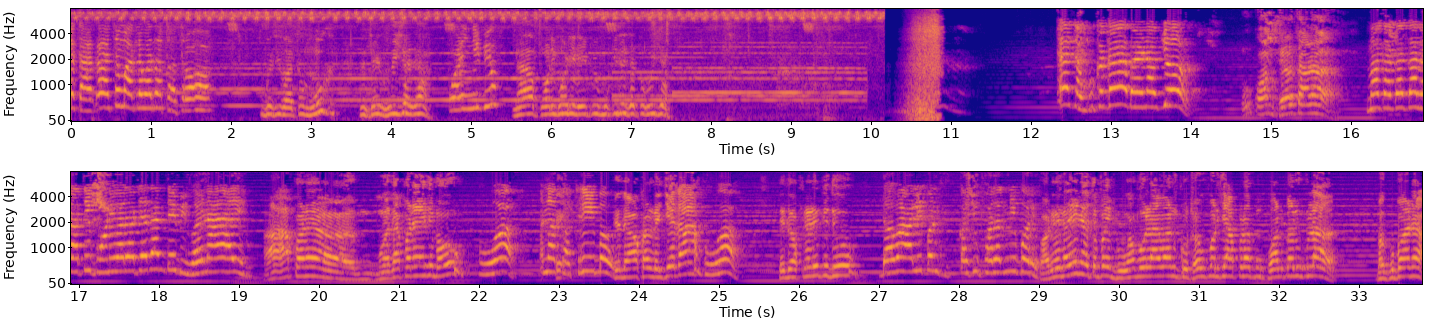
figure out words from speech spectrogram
એ કાકા તો આટલા બધા તતરો. બધી વાતો મૂક ને જઈને હુઈ જા જા. પાણી નહીં પીવું? ના પાણી પાણી નહીં પીવું મૂકી દે તું હુઈ જા. કોમ થયો તારા? માં કાકા કાલ રાતે પોણી વાળા જતા ને તે ભીવાઈ ના આવી હા હા પણ મોજા પડે છે બહુ? હોવા અને ખખરી બહુ. તે દવાખાને લઈ ગયા તા? હોવા. તે ડોક્ટરે કીધું? દવા આલી પણ કશું ફરક નહીં પડ્યો. પડ્યો નહીં ને તો પછી ભૂવા બોલાવવાનું ગોઠવવું પડશે આપડે હું ફોન કરું પેલા ભગુભા ને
